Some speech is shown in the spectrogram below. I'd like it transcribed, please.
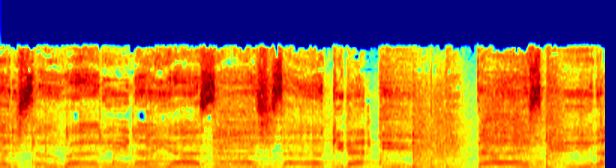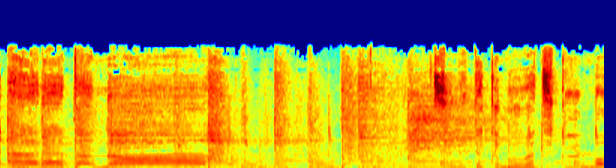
当たり障りな優しさ嫌い大好きなあなたの冷たくも熱くも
